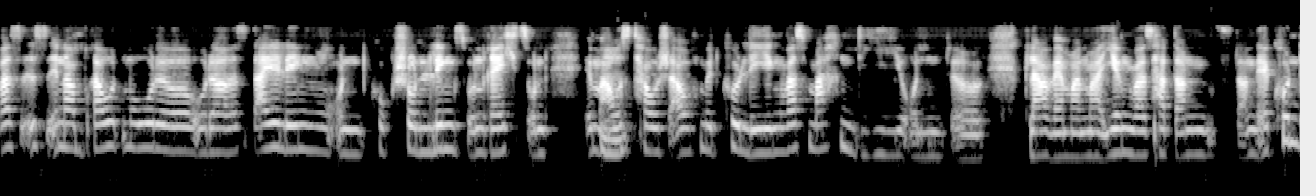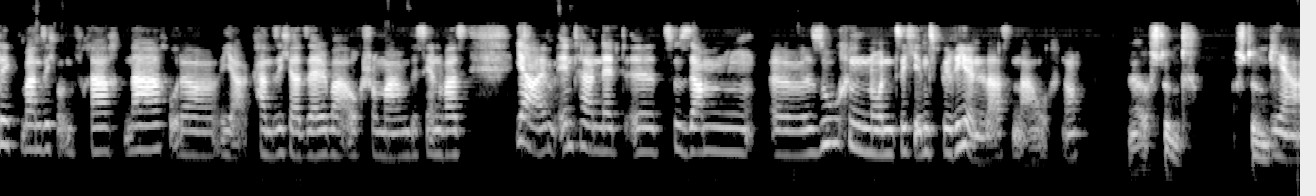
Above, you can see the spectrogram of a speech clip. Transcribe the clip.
was ist in der Brautmode oder Styling? Und gucke schon links und rechts und im mhm. Austausch auch mit Kollegen. Was machen die? Und äh, klar, wenn man mal irgendwas hat, dann, dann erkundigt man sich und fragt nach oder ja, kann sich ja selber auch schon mal ein bisschen was ja, im Internet äh, zusammen äh, suchen und sich inspirieren lassen auch. Ne? Ja, das stimmt. Stimmt. Ja.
